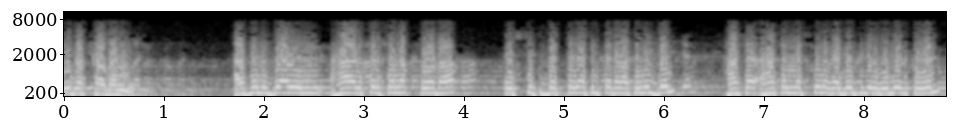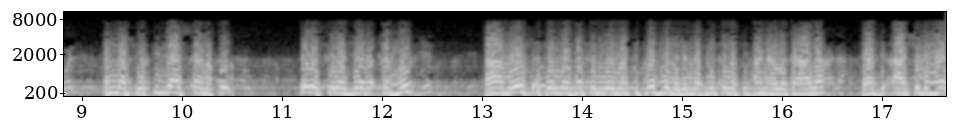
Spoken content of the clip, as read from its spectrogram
إذا كابني. أفنجاون هذا سرسل قولا استثبتنا في التلغة الجن هذا المسين غجلت للغلير كول الناس وقت الله استانقل إذا السنة ترهيب. آموس أتولى فسن ما تتوبل من الله سبحانه وتعالى. أشدها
